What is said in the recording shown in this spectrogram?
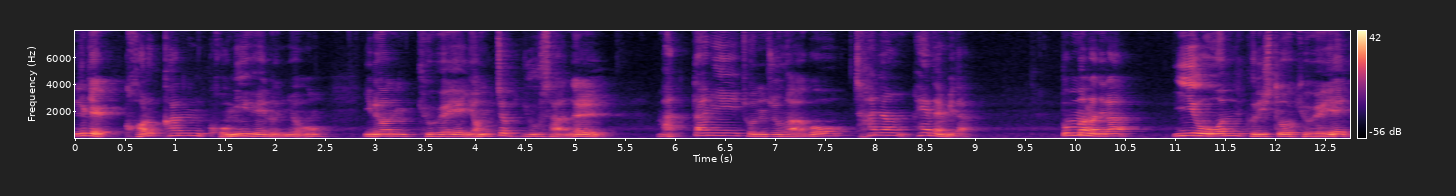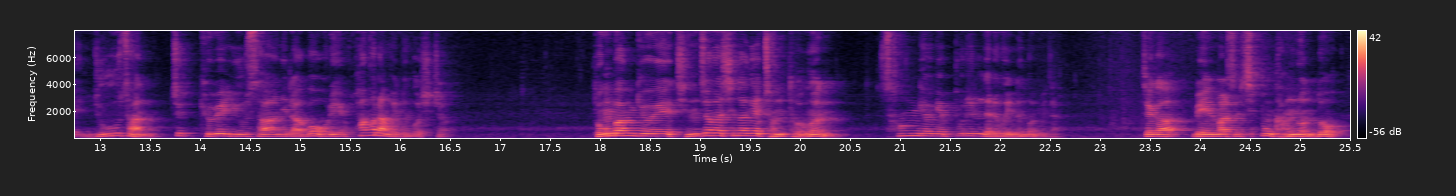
이렇게 거룩한 공의회는요, 이런 교회의 영적 유산을 마땅히 존중하고 찬양해야 됩니다. 뿐만 아니라 이어온 그리스도 교회의 유산, 즉 교회 유산이라고 우리 확언하고 있는 것이죠. 동방교회의 진정한 신학의 전통은 성경의 뿌리를 내리고 있는 겁니다. 제가 매일 말씀 10분 강론도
